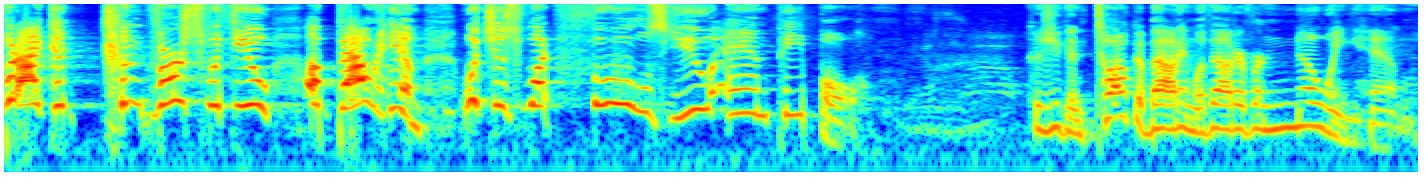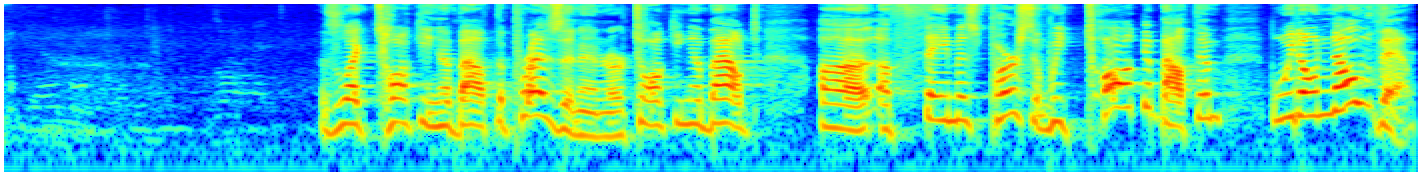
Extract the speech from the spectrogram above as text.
But I could converse with you about him, which is what fools you and people. Because you can talk about him without ever knowing him. It's like talking about the president or talking about uh, a famous person. We talk about them, but we don't know them.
